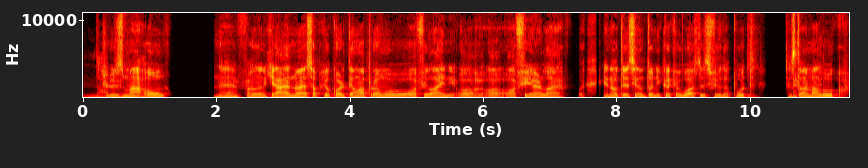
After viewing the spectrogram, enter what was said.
Não, jornalismo marrom, né? Falando que, ah, não é só porque eu cortei uma promo offline, off-air lá, enaltecendo o Tony Khan que eu gosto desse filho da puta. Vocês estão é maluco?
